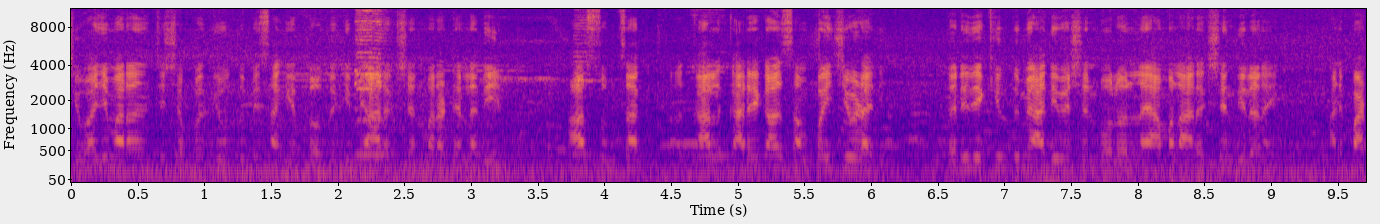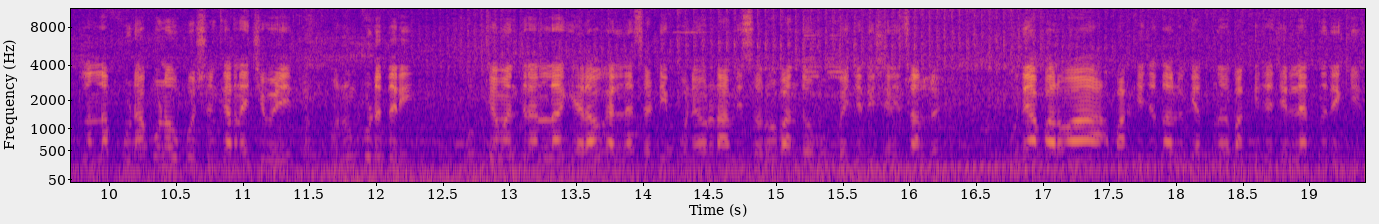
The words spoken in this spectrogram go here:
शिवाजी महाराजांची शपथ घेऊन तुम्ही सांगितलं होतं की मी आरक्षण मराठ्यांना देईल आज तुमचा काल कार्यकाळ संपायची वेळ आली. तरी देखील तुम्ही अधिवेशन बोलवलं नाही आम्हाला आरक्षण दिलं नाही. आणि पाटलांना पुन्हा पुन्हा उपोषण करण्याची वेळ येते. म्हणून कुठेतरी मुख्यमंत्र्यांना घेराव घालण्यासाठी पुण्यावरून आम्ही सर्व बांधव मुंबईच्या दिशेने चाललो आहे उद्या परवा बाकीच्या तालुक्यातनं बाकीच्या जिल्ह्यातनं देखील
